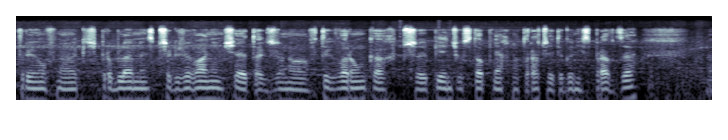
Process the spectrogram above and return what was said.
Triumph miał jakieś problemy z przegrzewaniem się, także no, w tych warunkach przy 5 stopniach no to raczej tego nie sprawdzę. Yy,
